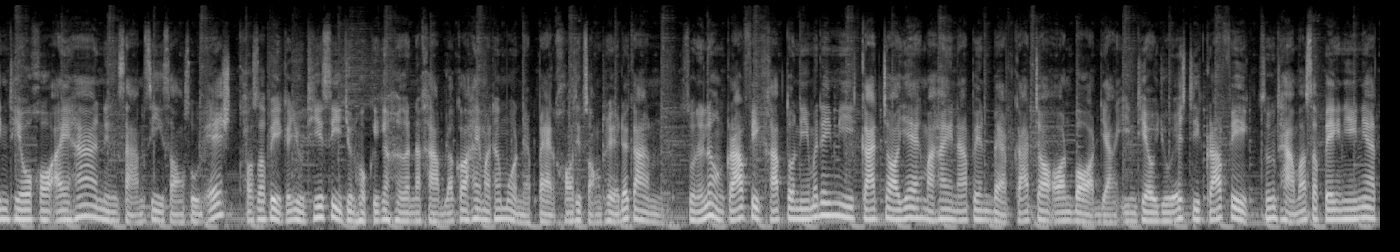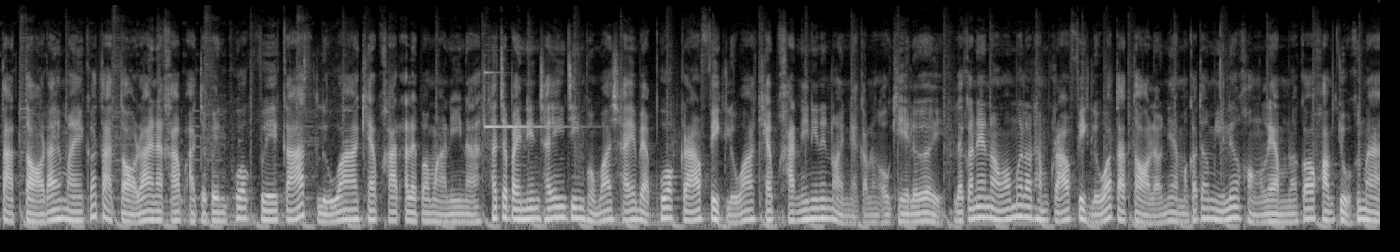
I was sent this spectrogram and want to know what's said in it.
Intel Core i5 13420H Clock Speed ก็อยู่ที่ 4.6 GHz นะครับ แล้วก็ให้มาทั้งหมดเนี่ย 8 Core 12 เทรดด้วยกัน ส่วนในเรื่องของกราฟิกครับ ตัวนี้ไม่ได้มีการ์ดจอแยกมาให้นะ เป็นแบบการ์ดจอ on board อย่าง Intel UHD Graphics ซึ่งถามว่าสเปคนี้เนี่ยตัดต่อได้ไหมก็ตัดต่อได้นะครับอาจจะเป็นพวก Vegas หรือว่า CapCut อะไรประมาณนี้นะ ถ้าจะไปเน้นใช้จริงๆ ผมว่าใช้แบบพวกกราฟิก หรือว่าแคปคัทนิดๆหน่อยๆเนี่ยกำลังโอเคเลย แล้วก็แน่นอนว่าเมื่อเราทำกราฟิก หรือว่าตัดต่อแล้วเนี่ยมันก็ต้องมีเรื่องของแรมแล้วก็ความจุขึ้นมา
